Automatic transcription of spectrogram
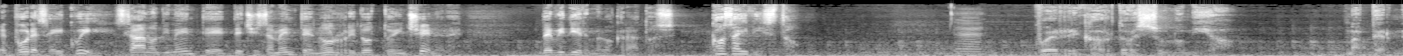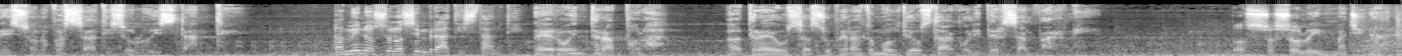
Eppure sei qui, sano di mente e decisamente non ridotto in cenere. Devi dirmelo, Kratos. Cosa hai visto? Quel ricordo è solo mio, ma per me sono passati solo istanti. A me non sono sembrati istanti. Ero in trappola. Atreus ha superato molti ostacoli per salvarmi. Posso solo immaginare.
